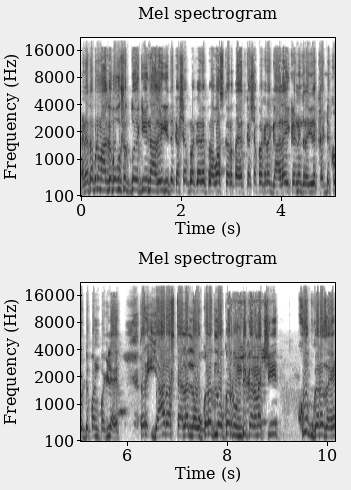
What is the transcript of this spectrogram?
आणि आता आपण मागे बघू शकतोय की नागरिक इथे कशा प्रकारे प्रवास करत आहेत कशा प्रकारे गाड्या इकडे खड्डे खुड्डे पण पडले आहेत. तर या रस्त्याला लवकरात लवकर रुंदीकरणाची खूप गरज आहे.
